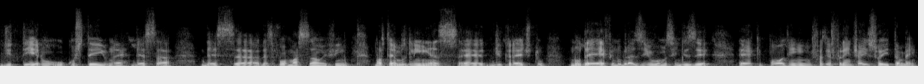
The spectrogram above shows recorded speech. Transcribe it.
de ter o, o custeio né, dessa, dessa, dessa formação, enfim, nós temos linhas é, de crédito no DF, no Brasil, vamos assim dizer, é, que podem fazer frente a isso aí também.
